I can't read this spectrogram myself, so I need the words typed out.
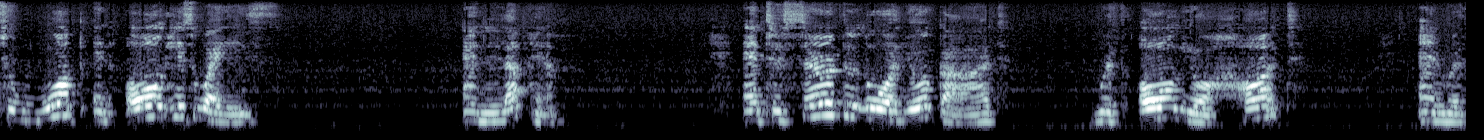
to walk in all his ways and love him, and to serve the Lord your God with all your heart and with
